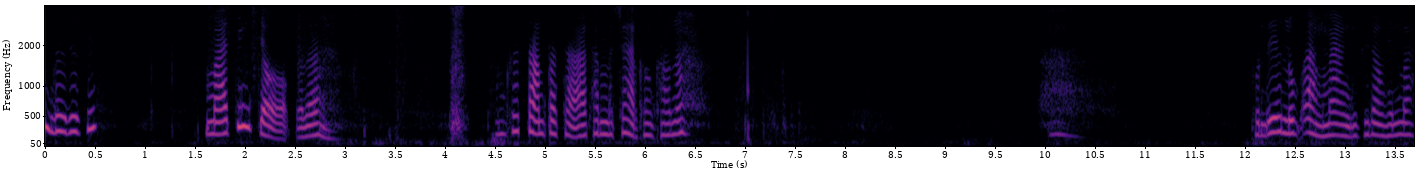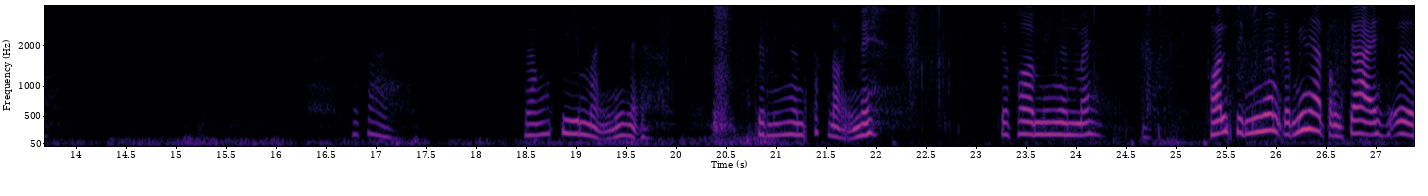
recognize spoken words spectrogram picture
มเลยดูสิ หมาจิ้งจอกนะ มันก็ตามภาษาธรรมชาติของเขานะผลเรียกลุบอ่างมางอยู่พี่น้องเห็นปะก็ว่าหลังปีใหม่นี่แหละ จะมีเงินสักหน่อยไหม จะพอมีเงินไหมพอนสิมีเงินกับมิเนี่ยต้องจ่ายเออ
